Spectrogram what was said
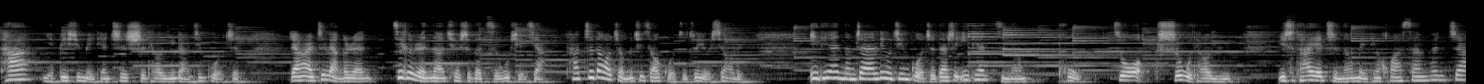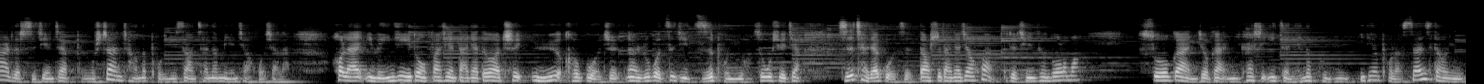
他也必须每天吃十条鱼、两斤果子。然而，这两个人，这个人呢，却是个植物学家，他知道怎么去找果子最有效率。一天能摘六斤果子，但是一天只能捕捉十五条鱼，于是他也只能每天花三分之二的时间在不擅长的捕鱼上，才能勉强活下来。后来你灵机一动，发现大家都要吃鱼和果子，那如果自己只捕鱼，植物学家只采摘果子，到时大家交换，不就轻松多了吗？说干就干，你开始一整天的捕鱼，一天捕了三十条鱼，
